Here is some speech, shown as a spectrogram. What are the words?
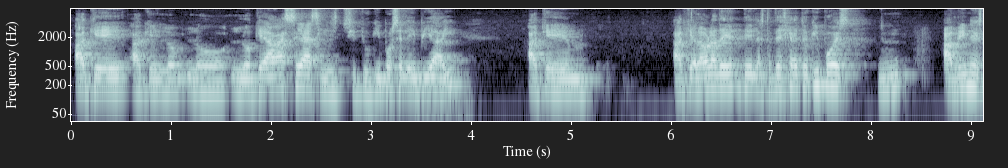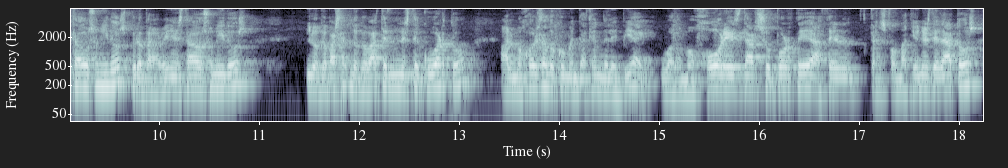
a que, a que lo, que hagas sea, si, si tu equipo es el API, a que a que a la hora de, la estrategia de tu equipo es abrir en Estados Unidos, pero para abrir en Estados Unidos lo que, pasa, lo que va a tener en este cuarto a lo mejor es la documentación del API o a lo mejor es dar soporte a hacer transformaciones de datos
